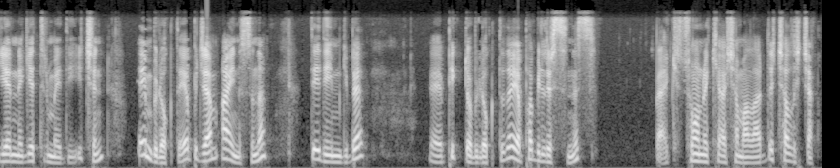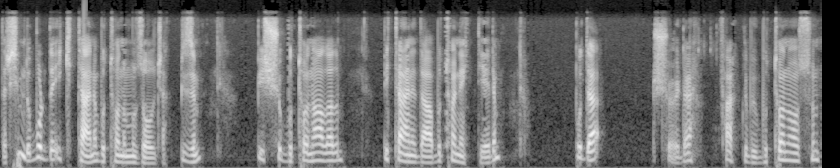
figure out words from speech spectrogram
yerine getirmediği için en blokta yapacağım aynısını dediğim gibi e, PictoBlock'ta da yapabilirsiniz. Belki sonraki aşamalarda çalışacaktır. Şimdi burada iki tane butonumuz olacak. Bizim bir şu butonu alalım. Bir tane daha buton ekleyelim. Bu da şöyle farklı bir buton olsun.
